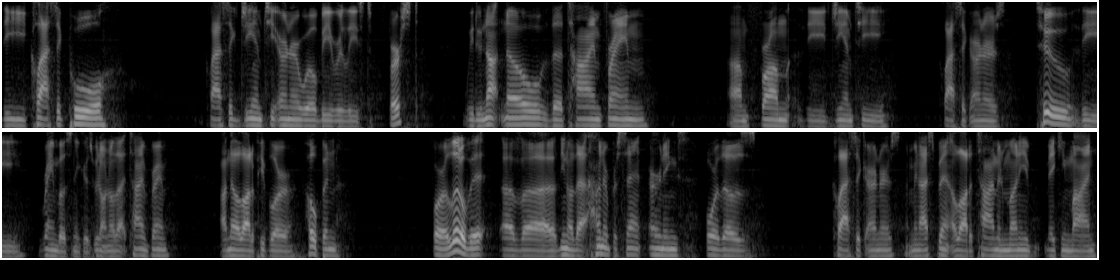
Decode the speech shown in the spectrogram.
the classic pool Classic GMT Earner will be released first. We do not know the time frame um, from the GMT Classic Earners to the Rainbow sneakers. We don't know that time frame. I know a lot of people are hoping for a little bit of uh, you know that 100% earnings for those classic earners. I mean, I spent a lot of time and money making mine,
